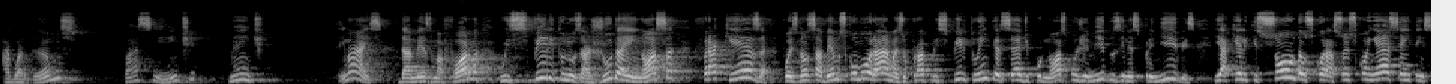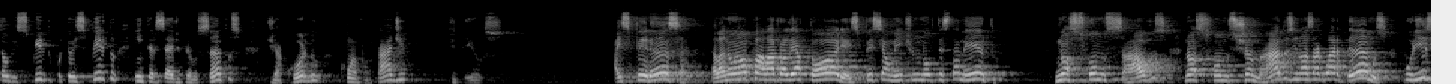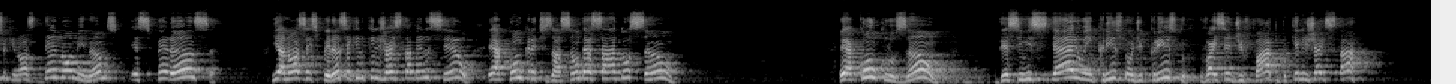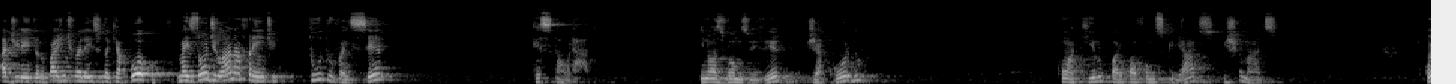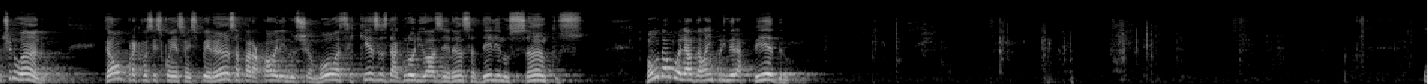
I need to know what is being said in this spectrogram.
aguardamos pacientemente. Tem mais. Da mesma forma, o Espírito nos ajuda em nossa fraqueza, pois não sabemos como orar, mas o próprio Espírito intercede por nós com gemidos inexprimíveis, e aquele que sonda os corações conhece a intenção do Espírito, porque o Espírito intercede pelos santos de acordo com a vontade de Deus. A esperança, ela não é uma palavra aleatória, especialmente no Novo Testamento. Nós fomos salvos, nós fomos chamados e nós aguardamos. Por isso que nós denominamos esperança. E a nossa esperança é aquilo que ele já estabeleceu, é a concretização dessa adoção. É a conclusão desse mistério em Cristo, onde Cristo vai ser de fato, porque ele já está à direita do Pai, a gente vai ler isso daqui a pouco, mas onde lá na frente tudo vai ser restaurado. E nós vamos viver de acordo com aquilo para o qual fomos criados e chamados. Continuando. Então, para que vocês conheçam a esperança para a qual ele nos chamou, as riquezas da gloriosa herança dele nos santos. Vamos dar uma olhada lá em 1 Pedro.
